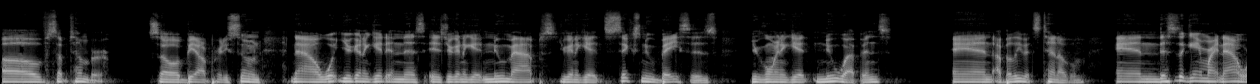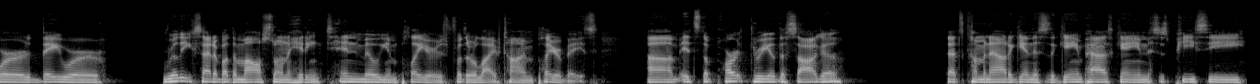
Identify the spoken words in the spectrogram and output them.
of September. So it'll be out pretty soon. Now, what you're going to get in this is you're going to get new maps, you're going to get six new bases, you're going to get new weapons, and I believe it's 10 of them. And this is a game right now where they were really excited about the milestone of hitting 10 million players for their lifetime player base. Um, it's the part three of the saga that's coming out. Again, this is a Game Pass game. This is PC.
